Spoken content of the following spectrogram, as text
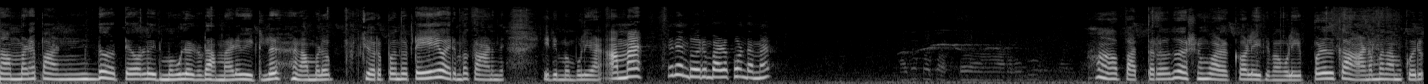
നമ്മുടെ പണ്ട് തൊട്ടേ ഉള്ള ഇരുമ്പമ്പുളി ഇവിടെ അമ്മയുടെ വീട്ടിൽ നമ്മൾ ചെറുപ്പം തൊട്ടേ വരുമ്പോൾ കാണുന്നത് ഇരുമ്പമ്പുളിയാണ് അമ്മ ഇത് എന്തോരം പഴക്കമുണ്ടമ്മേ ആ പത്തറുപത് വർഷം പഴക്കമുള്ള ഇരുമ്പമ്പുളി ഇപ്പോഴും ഇത് കാണുമ്പോൾ നമുക്കൊരു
